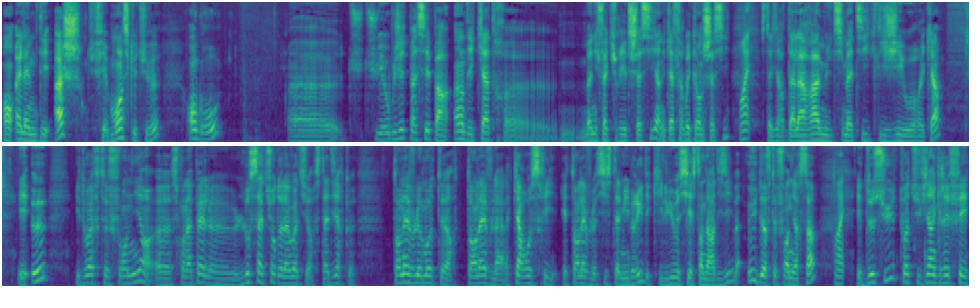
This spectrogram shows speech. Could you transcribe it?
En LMDH, tu fais moins ce que tu veux. En gros, tu, es obligé de passer par un des quatre manufacturiers de châssis, un des quatre fabricants de châssis, c'est-à-dire Dallara, Multimatic, Ligier ou Oreca. Et eux, ils doivent te fournir euh, ce qu'on appelle euh, l'ossature de la voiture. C'est-à-dire que t'enlèves le moteur, t'enlèves la, carrosserie et t'enlèves le système hybride, qui lui aussi est standardisé. Bah, eux, ils doivent te fournir ça. Et dessus, toi, tu viens greffer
